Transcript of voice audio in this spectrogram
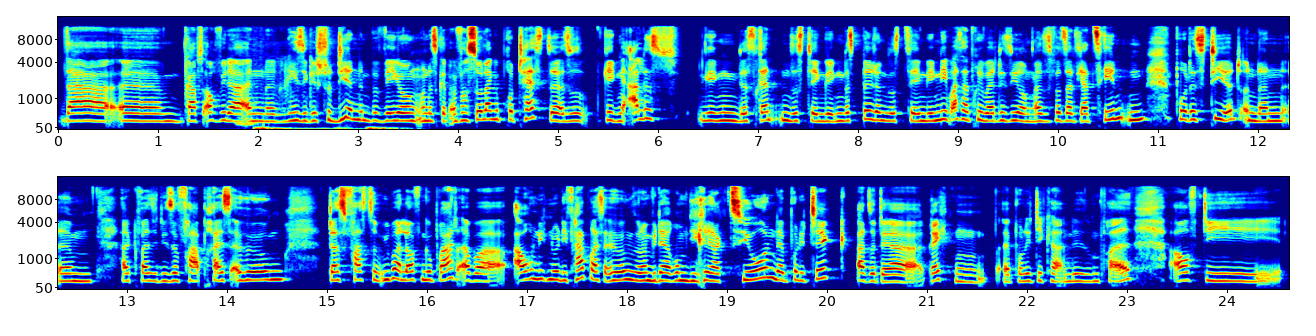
da äh, gab es auch wieder eine riesige Studierendenbewegung und es gab einfach so lange Proteste, also gegen alles, gegen das Rentensystem, gegen das Bildungssystem, gegen die Wasserprivatisierung. Also es wird seit Jahrzehnten protestiert und dann ähm, hat quasi diese Fahrpreiserhöhung das fast zum Überlaufen gebracht, aber auch nicht nur die Fahrpreiserhöhung, sondern wiederum die Reaktion der Politik, also der rechten äh, Politiker in diesem Fall, auf die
